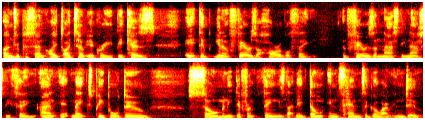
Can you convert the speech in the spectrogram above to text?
100%. I, I totally agree because, it, you know, fear is a horrible thing. Fear is a nasty, nasty thing. And it makes people do so many different things that they don't intend to go out and do.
